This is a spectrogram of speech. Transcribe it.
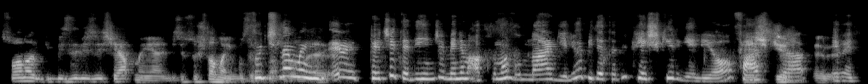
Sonra bizi bizi şey yapmayın yani. Bizi suçlamayın bu durumda. Suçlamayın. Evet. evet. Peçete deyince benim aklıma bunlar geliyor. Bir de tabii peşkir geliyor. Peşkir. Farsça. Evet. evet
